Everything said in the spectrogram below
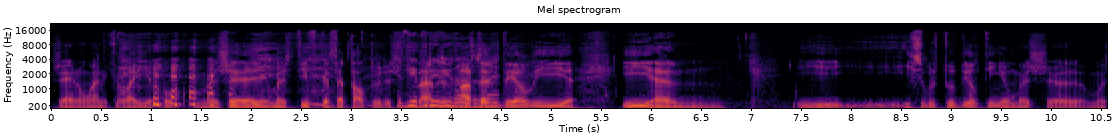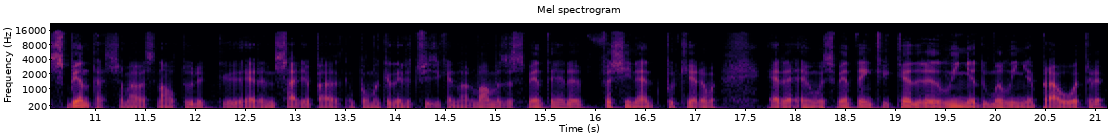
já era um ano que ele lá ia pouco, mas, eh, mas tive que a certa altura estudar as notas é? dele e, e, hum, e, e, sobretudo ele tinha umas, eh, uma sebenta, chamava-se na altura, que era necessária para, para uma cadeira de física normal, mas a sebenta era fascinante porque era uma, era uma sebenta em que cada linha de uma linha para a outra,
